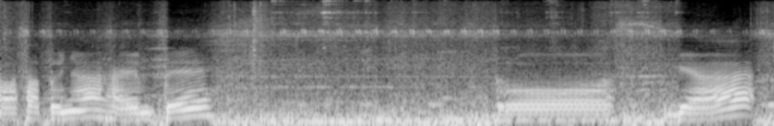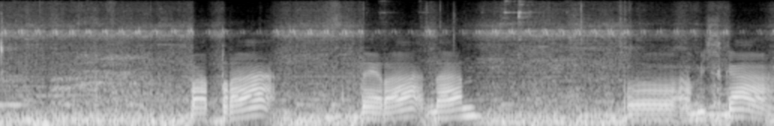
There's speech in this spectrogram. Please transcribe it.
salah satunya HMT, terus GA, Patra, Tera, dan eh, Amiska.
